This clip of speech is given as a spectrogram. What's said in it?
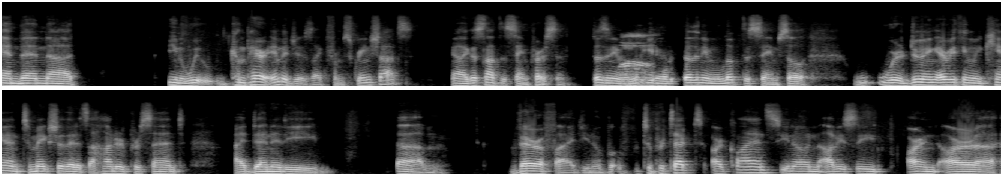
and then, uh, you know, we compare images like from screenshots, and like that's not the same person. Doesn't even, wow. you know, it doesn't even look the same. So we're doing everything we can to make sure that it's 100% identity um, verified you know but to protect our clients you know and obviously our our uh,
